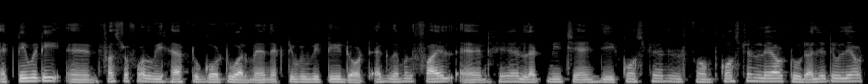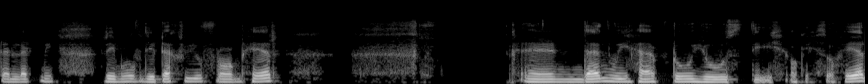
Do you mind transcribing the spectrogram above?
activity. And first of all we have to go to our main activity.xml file. And here let me change the constant from constraint layout to relative layout. And let me remove the text view from here. And then we have to use the okay so here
